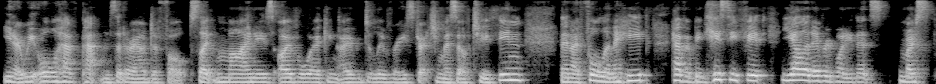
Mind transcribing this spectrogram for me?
you know we all have patterns that are our defaults. Like mine is overworking over delivery stretching myself too thin. Then i fall in a heap have a big hissy fit yell at everybody that's most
